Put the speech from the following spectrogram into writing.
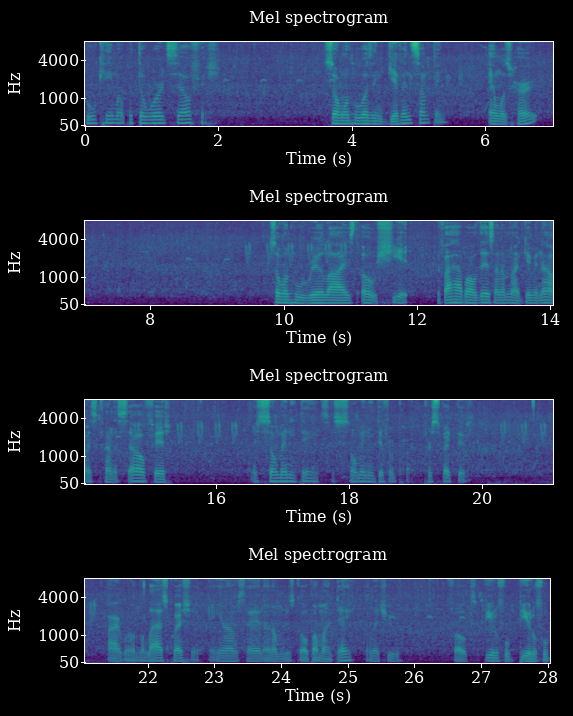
Who came up with the word selfish? Someone who wasn't given something? and was hurt. Someone who realized, oh shit, if I have all this and I'm not giving out, it's kind of selfish. There's so many things, there's so many different perspectives. All right, we're on the last question. You know what I'm saying? And I'm gonna just go about my day and let you folks, beautiful, beautiful,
